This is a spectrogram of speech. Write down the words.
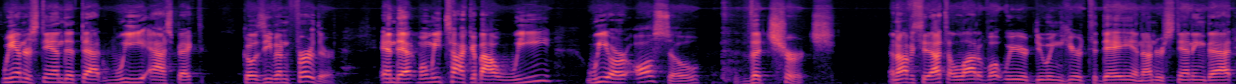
we understand that that we aspect goes even further. And that when we talk about we, we are also the church. And obviously, that's a lot of what we are doing here today and understanding that.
